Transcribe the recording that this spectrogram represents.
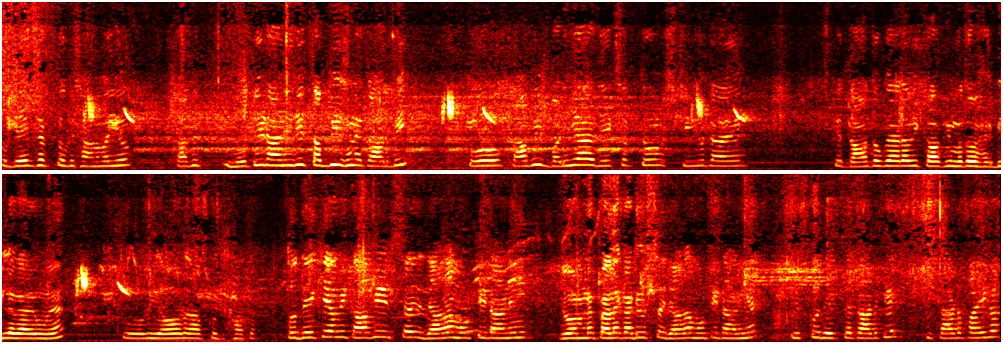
तो देख सकते हो किसान भाइयों, काफ़ी मोटी डानी थी, तब भी इसने काट दी। तो काफ़ी बढ़िया है, देख सकते हो स्टील का है। इसके दांत वगैरह भी काफ़ी मतलब हैवी लगाए हुए हैं। तो अभी और आपको दिखाता तो देखिए अभी काफ़ी इससे ज़्यादा मोटी डानी जो हमने पहले काटी, उससे ज़्यादा मोटी डाली है। इसको देखते काट के काट पाएगा।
